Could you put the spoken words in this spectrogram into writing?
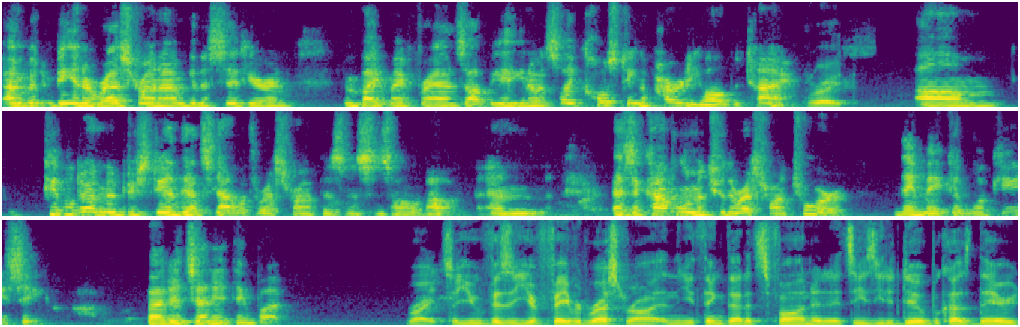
I'm going to be in a restaurant, I'm going to sit here and invite my friends. I'll be, you know, it's like hosting a party all the time. Right. Um, people don't understand that's not what the restaurant business is all about. And as a compliment to the restaurateur, they make it look easy, but it's anything but. Right. So you visit your favorite restaurant and you think that it's fun and it's easy to do because they're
